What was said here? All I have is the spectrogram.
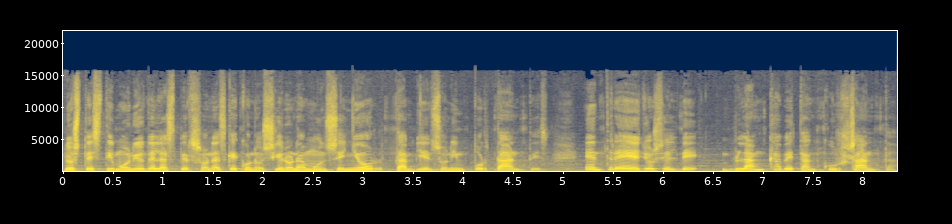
Los testimonios de las personas que conocieron a Monseñor también son importantes, entre ellos el de Blanca Betancur Santa,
